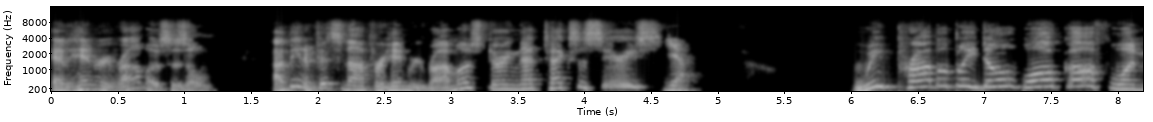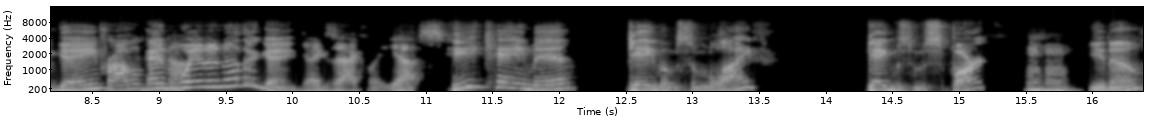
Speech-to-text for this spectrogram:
and Henry Ramos is on. I mean, if it's not for Henry Ramos during that Texas series, Yeah. we probably don't walk off one game Probably and not. win another game. Yeah, exactly. Yes. He came in, gave him some life, gave him some spark. hmm You know,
